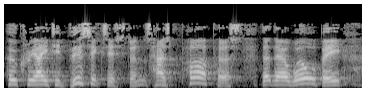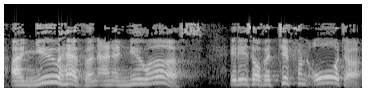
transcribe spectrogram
who created this existence has purpose that there will be a new heaven and a new earth. It is of a different order.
